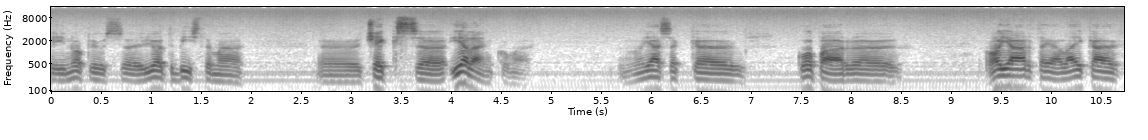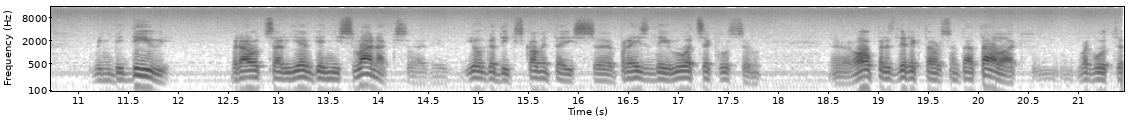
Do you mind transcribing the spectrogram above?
bija nokļuvis uh, ļoti bīstamā uh, čeks uh, ielenkumā. Nu, jāsaka, ka kopā ar Ojāru tajā laikā viņi bija divi. Brauc ar Jevgeņijas Vanaks, ilgadīgs komitejas prezidija loceklis un operas direktors un tā tālāk. Varbūt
